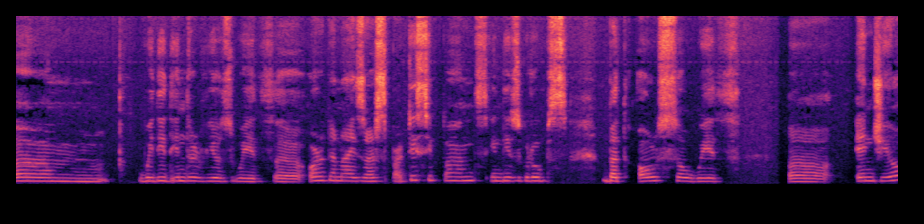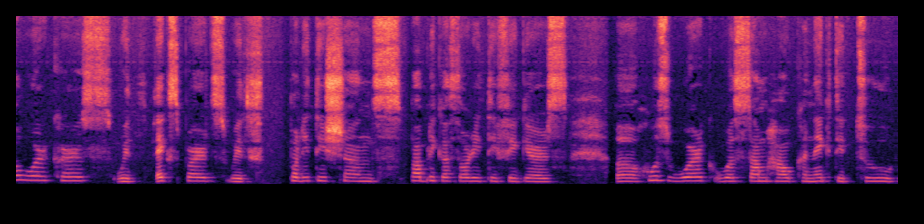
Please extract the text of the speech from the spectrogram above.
Um, we did interviews with uh, organizers, participants in these groups, but also with uh, NGO workers, with experts, with politicians, public authority figures uh, whose work was somehow connected to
